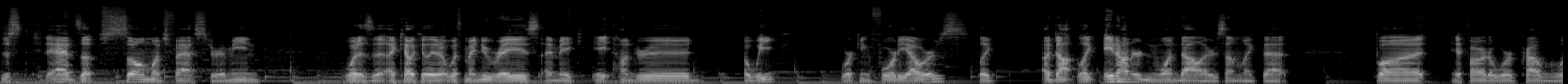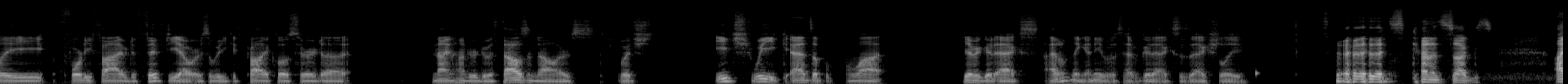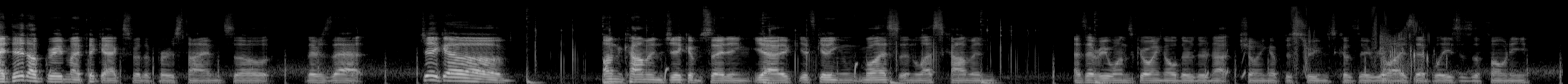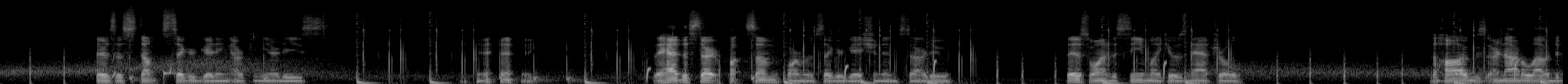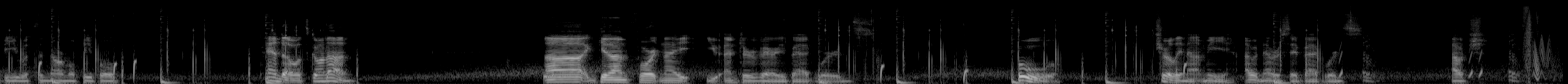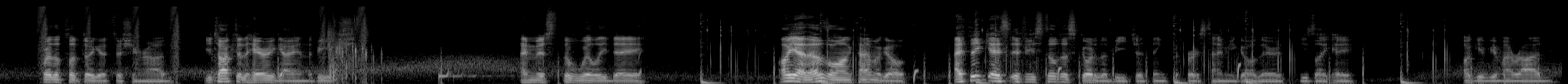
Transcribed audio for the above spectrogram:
just adds up so much faster. I mean, what is it? I calculated it with my new raise, I make 800 a week working 40 hours, like a dot like $801, something like that. But if I were to work probably 45 to 50 hours a week, it's probably closer to 900 to $1000, which each week adds up a lot. You have a good axe? I don't think any of us have good axes, actually. this kind of sucks. I did upgrade my pickaxe for the first time, so there's that. Jacob! Uncommon Jacob sighting. Yeah, it's getting less and less common. As everyone's growing older, they're not showing up to streams because they realize that Blaze is a phony. There's a stump segregating our communities. they had to start some form of segregation in Stardew. They just wanted to seem like it was natural. The hogs are not allowed to be with the normal people. Panda, what's going on? Uh, get on Fortnite, you enter very bad words. Ooh. Surely not me. I would never say bad words. Ouch. Where the flip do I get a fishing rod? You talk to the hairy guy on the beach. I missed the Willy day. Oh yeah, that was a long time ago. I think if you still just go to the beach, I think the first time you go there, he's like, hey, I'll give you my rod.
